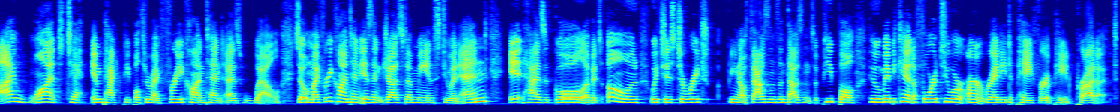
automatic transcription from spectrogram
I want to impact people through my free content as well. So my free content isn't just a means to an end. It has a goal of its own, which is to reach, you know, thousands and thousands of people who maybe can't afford to or aren't ready to pay for a paid product.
